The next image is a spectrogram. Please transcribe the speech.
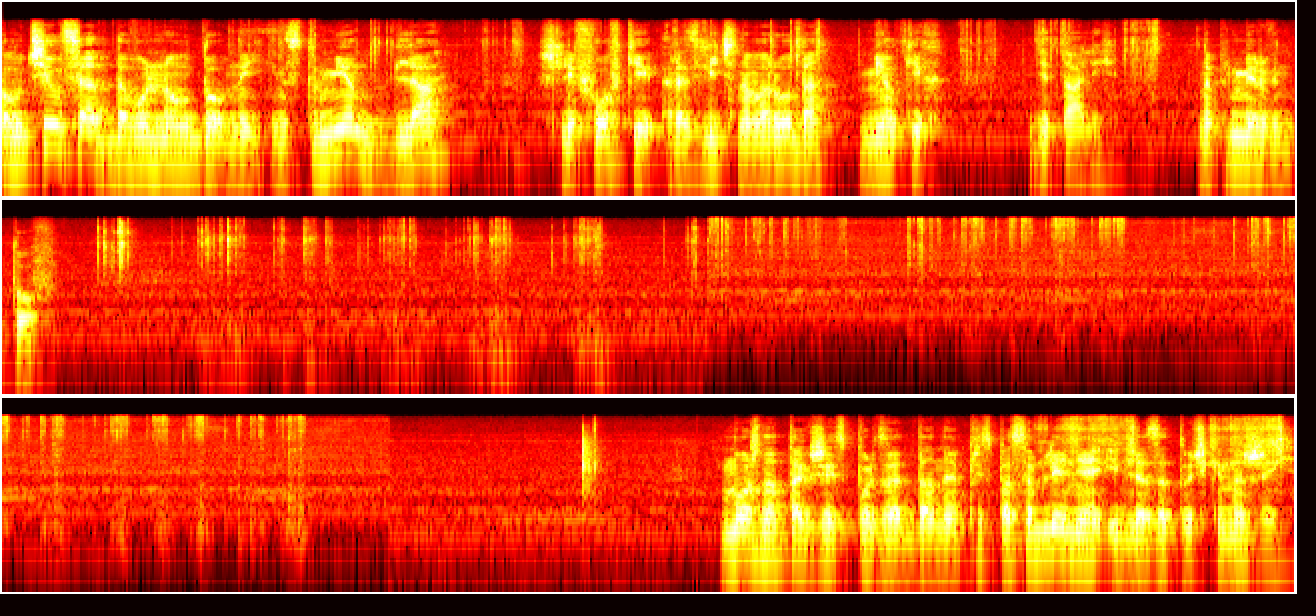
Получился довольно удобный инструмент для шлифовки различного рода мелких деталей. Например, винтов. Можно также использовать данное приспособление и для заточки ножей.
